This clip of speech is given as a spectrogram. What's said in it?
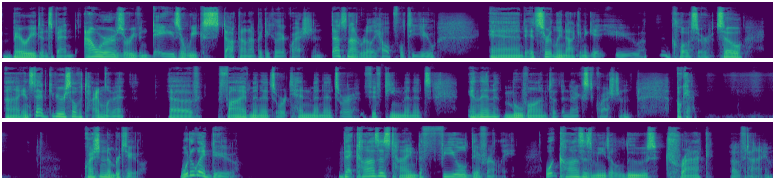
buried and spend hours or even days or weeks stuck on a particular question. That's not really helpful to you. And it's certainly not going to get you closer. So uh, instead, give yourself a time limit of five minutes or 10 minutes or 15 minutes, and then move on to the next question. Okay. Question number two What do I do that causes time to feel differently? What causes me to lose track of time?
